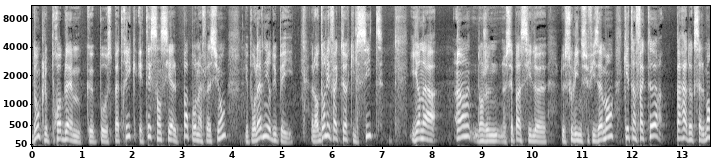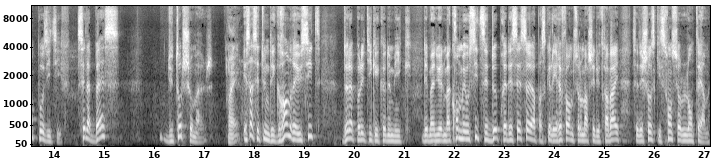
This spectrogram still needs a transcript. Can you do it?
Donc le problème que pose Patrick est essentiel, pas pour l'inflation, mais pour l'avenir du pays. Alors dans les facteurs qu'il cite, il y en a un dont je ne sais pas s'il le, le souligne suffisamment, qui est un facteur paradoxalement positif. C'est la baisse du taux de chômage. Ouais. Et ça, c'est une des grandes réussites de la politique économique d'Emmanuel Macron, mais aussi de ses deux prédécesseurs, parce que les réformes sur le marché du travail, c'est des choses qui se font sur le long terme.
